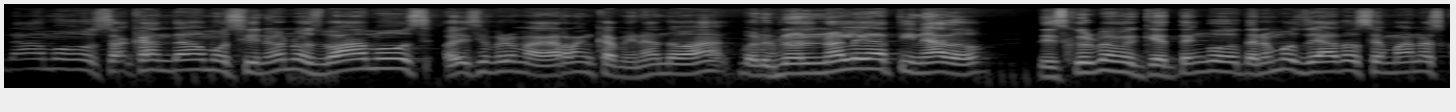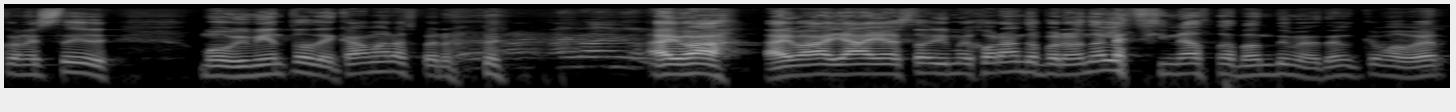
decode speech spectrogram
Andamos, acá andamos, si no nos vamos. Hoy siempre me agarran caminando, ¿ah? Porque no, no, le he atinado. Discúlpeme que tengo, tenemos ya dos semanas con este movimiento de cámaras, pero ahí va, ahí va, ya, ya estoy mejorando, pero no le he atinado a dónde me tengo que mover.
